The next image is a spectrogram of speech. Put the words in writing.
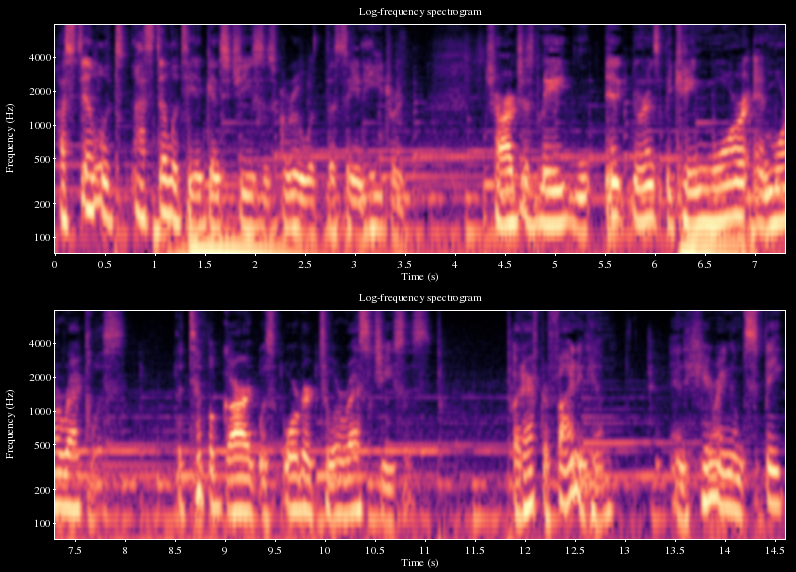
Hostility, hostility against Jesus grew with the Sanhedrin. Charges made in ignorance became more and more reckless. The temple guard was ordered to arrest Jesus. But after finding him and hearing him speak,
